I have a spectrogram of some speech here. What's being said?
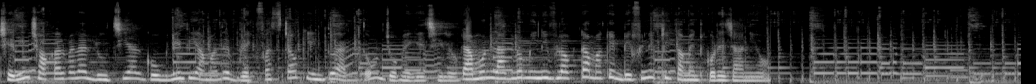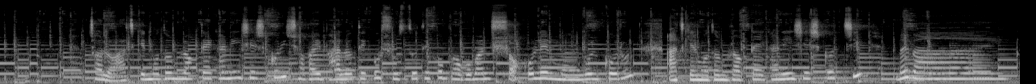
সেদিন সকালবেলা লুচি আর ঘুগনি দিয়ে আমাদের ব্রেকফাস্টটাও কিন্তু একদম জমে গেছিল। কেমন লাগল মিনি ভ্লগটা আমাকে ডেফিনেটলি কমেন্ট করে জানিও। চলো, আজকের মতন ব্লগটা এখানেই শেষ করি। সবাই ভালো থেকো, সুস্থ থেকো, ভগবান সকলের মঙ্গল করুন। আজকের মতন ব্লগটা এখানেই শেষ করছি। বাই বাই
